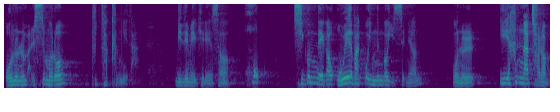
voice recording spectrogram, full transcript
오늘 말씀으로 부탁합니다. 믿음의 길에서 혹 지금 내가 오해받고 있는 거 있으면 오늘 이 한나처럼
